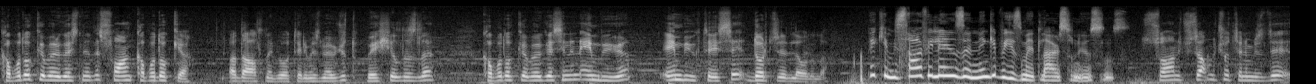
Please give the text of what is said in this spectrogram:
Kapadokya bölgesinde de Soğan Kapadokya adı altında bir otelimiz mevcut. 5 yıldızlı. Kapadokya bölgesinin en büyüğü, en büyük tesisi 450 odalı. Peki misafirlerinize ne gibi hizmetler sunuyorsunuz? Soğan 360 otelimizde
